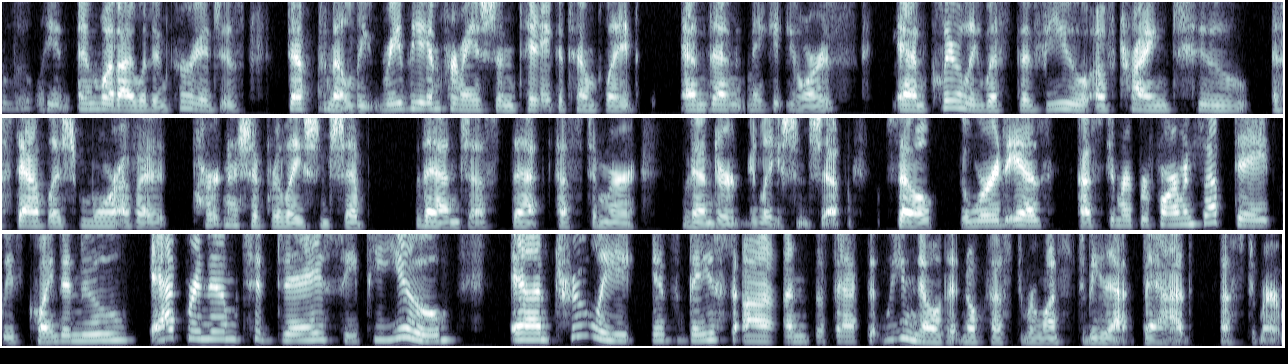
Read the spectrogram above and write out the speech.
Absolutely. And what I would encourage is definitely read the information, take a template, and then make it yours. And clearly, with the view of trying to establish more of a partnership relationship than just that customer vendor relationship. So the word is customer performance update. We've coined a new acronym today, CPU. And truly, it's based on the fact that we know that no customer wants to be that bad customer.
